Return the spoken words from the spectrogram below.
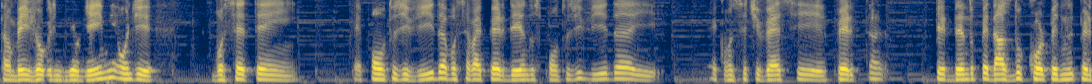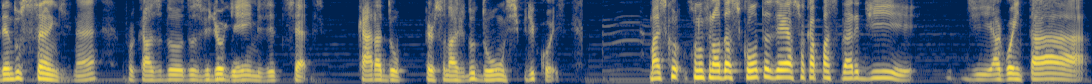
também jogo de videogame, onde você tem é, pontos de vida, você vai perdendo os pontos de vida e é como se você estivesse per perdendo pedaços do corpo, perdendo sangue, né? Por causa do, dos videogames, etc. Cara do personagem do Doom, esse tipo de coisa. Mas no final das contas é a sua capacidade de, de aguentar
